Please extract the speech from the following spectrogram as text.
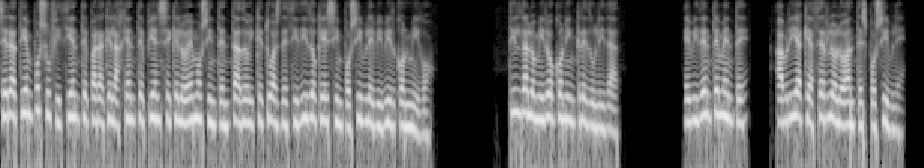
Será tiempo suficiente para que la gente piense que lo hemos intentado y que tú has decidido que es imposible vivir conmigo. Tilda lo miró con incredulidad. Evidentemente, habría que hacerlo lo antes posible.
